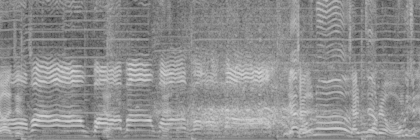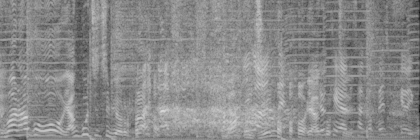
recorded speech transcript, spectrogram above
야, 이제- 빠바바바바바바. 야 짧- 너는 짧은 이제 고깃집 어울리네. 그만하고 양꼬치집 열어라. 이렇게 양꼬치. 해야 돼. 잠깐 빼줄게요. 이거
